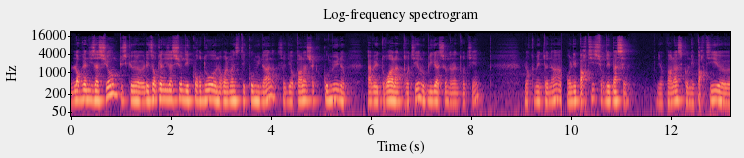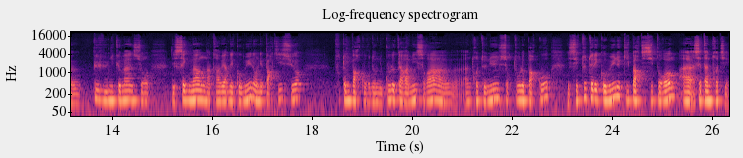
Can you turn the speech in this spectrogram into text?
l'organisation, puisque les organisations des cours d'eau, normalement, c'était communal. C'est-à-dire par là, chaque commune avait droit à l'entretien, l'obligation de l'entretien. Alors que maintenant, on est parti sur des bassins. C'est-à-dire par là, ce qu'on est parti plus uniquement sur des segments à travers des communes, on est parti sur tout un parcours. Donc du coup, le Carami sera euh, entretenu sur tout le parcours et c'est toutes les communes qui participeront à cet entretien.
